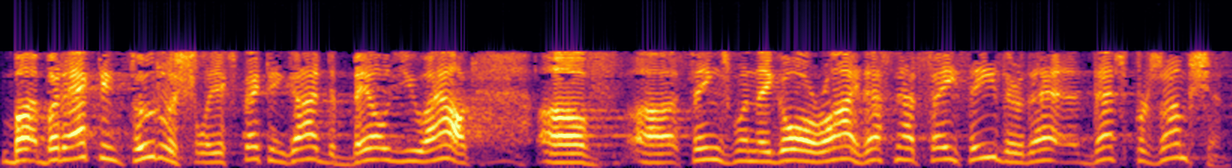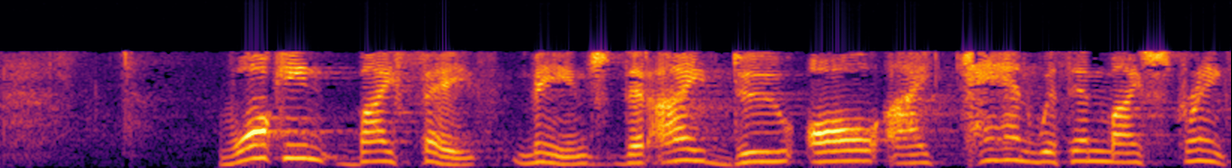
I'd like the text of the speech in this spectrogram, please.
But, but acting foolishly, expecting God to bail you out of uh, things when they go awry, that's not faith either. That, that's presumption. Walking by faith means that I do all I can within my strength,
